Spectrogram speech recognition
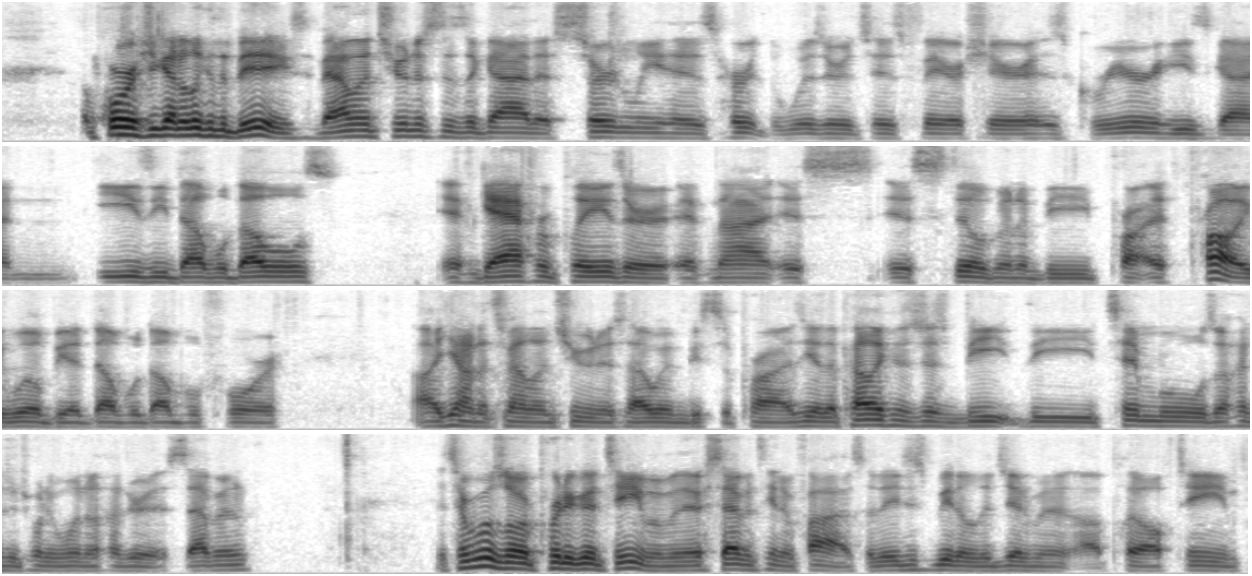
of course, you got to look at the bigs. Valanciunas is a guy that certainly has hurt the Wizards his fair share of his career. He's gotten easy double doubles. If Gafford plays or if not, it's it's still going to be it probably will be a double double for uh, Jonas Valanciunas. I wouldn't be surprised. Yeah, the Pelicans just beat the Timberwolves 121 107. The Timberwolves are a pretty good team. I mean, they're 17 and 5, so they just beat a legitimate uh, playoff team.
